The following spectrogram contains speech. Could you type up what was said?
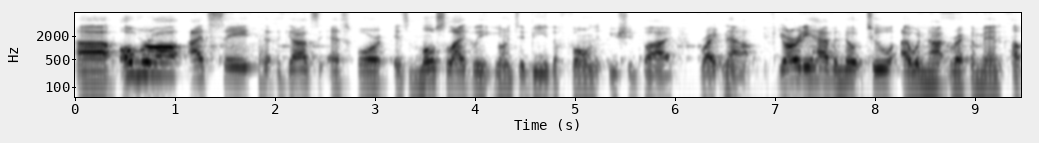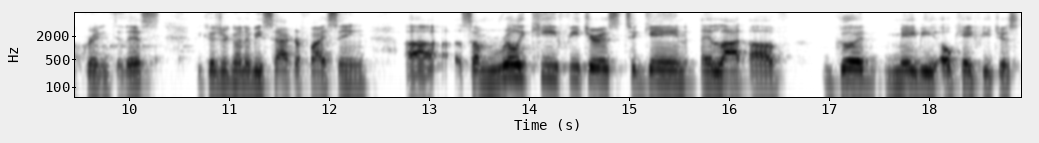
Uh, overall, I'd say that the Galaxy S4 is most likely going to be the phone that you should buy right now. If you already have a Note 2, I would not recommend upgrading to this because you're going to be sacrificing uh, some really key features to gain a lot of good, maybe okay features,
